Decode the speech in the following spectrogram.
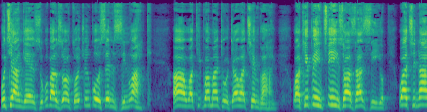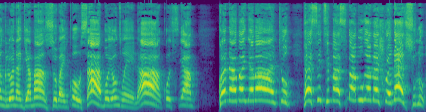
uthi angeza ukuba kuzogcotshwa inkosi emzini wakhe. Ah wakhipha amadoda awathembayo wakhipha iy'nsizwa azaziyo. Wathi nangi lona ngiyamazi zoba inkosi abo yongcwele. Ah nkosi yami khona abanye abantu. Esithi masibabuka emehlweni ezulu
